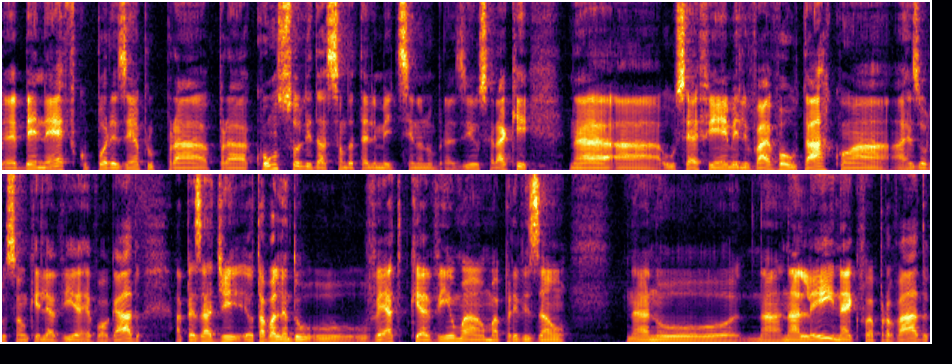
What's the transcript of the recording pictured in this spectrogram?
é, benéfico, por exemplo, para a consolidação da telemedicina no Brasil? Será que né, a, o CFM ele vai voltar com a, a, resolução que ele havia revogado? Apesar de. Eu estava lendo o, o, veto, porque havia uma, uma previsão né, no, na, na lei né, que foi aprovado,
